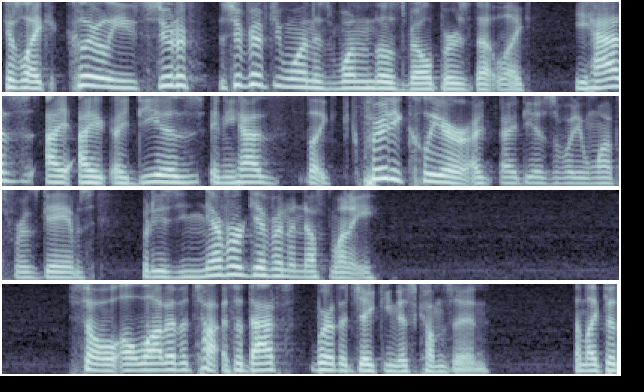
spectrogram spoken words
because like clearly Suda Suda 51 is one of those developers that like he has I, I, ideas and he has like pretty clear ideas of what he wants for his games, but he's never given enough money. So a lot of the time, so that's where the jankiness comes in and like the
